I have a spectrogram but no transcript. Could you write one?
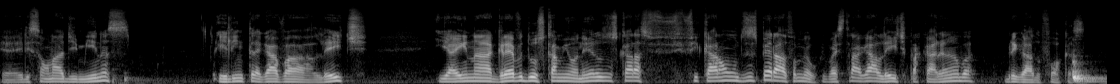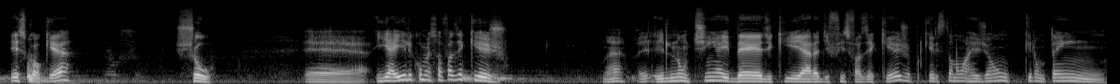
É, eles são lá de Minas. Ele entregava leite. E aí, na greve dos caminhoneiros, os caras ficaram desesperados. Falaram, meu, vai estragar leite pra caramba. Obrigado, Focas. Esse qual que é? Show. É, e aí ele começou a fazer queijo. Né? Ele não tinha ideia de que era difícil fazer queijo, porque eles estão numa região que não tem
